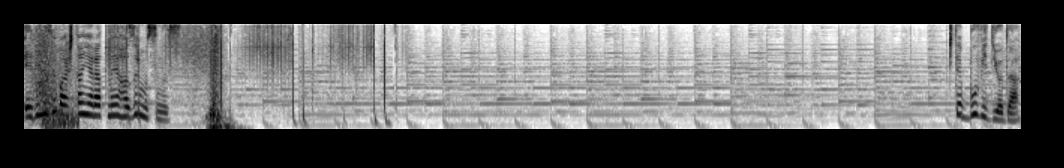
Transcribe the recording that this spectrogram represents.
Evinizi baştan yaratmaya hazır mısınız? İşte bu videoda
